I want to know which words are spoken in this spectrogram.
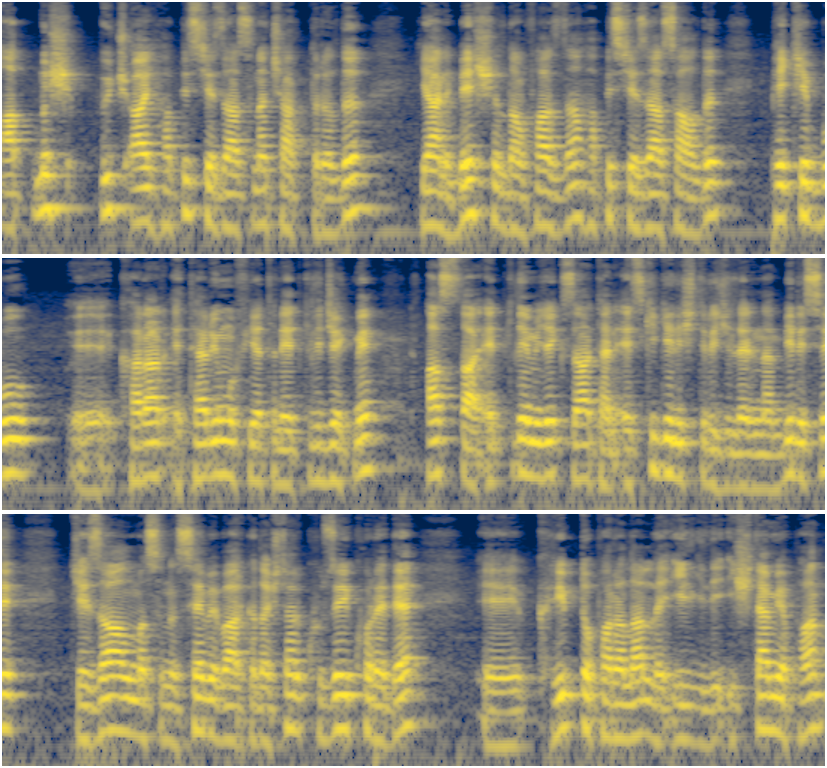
63 ay hapis cezasına çarptırıldı. Yani 5 yıldan fazla hapis cezası aldı. Peki bu e, karar Ethereum'un fiyatını etkileyecek mi? Asla etkilemeyecek. Zaten eski geliştiricilerinden birisi ceza almasının sebebi arkadaşlar Kuzey Kore'de e, kripto paralarla ilgili işlem yapan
